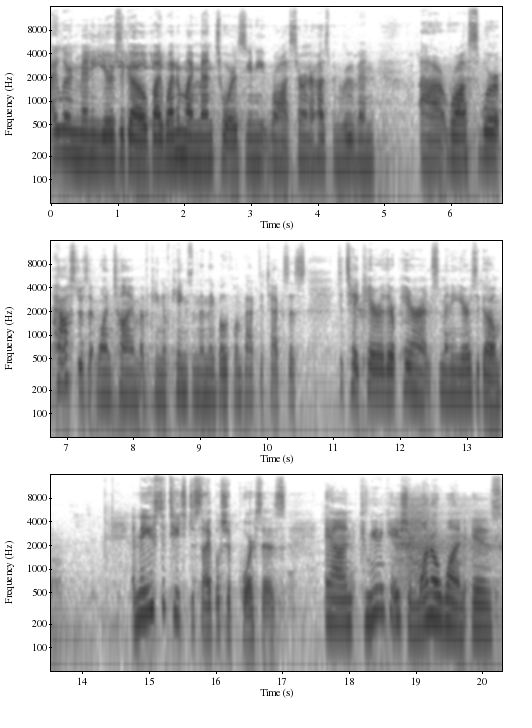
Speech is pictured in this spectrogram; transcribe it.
I learned many years ago by one of my mentors, Yanit Ross, her and her husband Reuben uh, Ross were pastors at one time of King of Kings, and then they both went back to Texas to take care of their parents many years ago. And they used to teach discipleship courses. And Communication 101 is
